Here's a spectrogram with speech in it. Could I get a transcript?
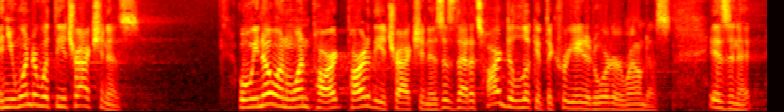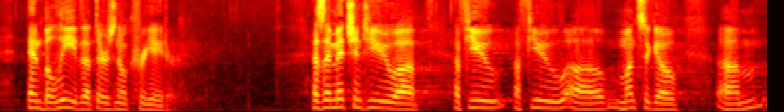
and you wonder what the attraction is. Well, we know on one part, part of the attraction is, is that it's hard to look at the created order around us, isn't it? And believe that there's no creator. As I mentioned to you uh, a few, a few uh, months ago, um,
